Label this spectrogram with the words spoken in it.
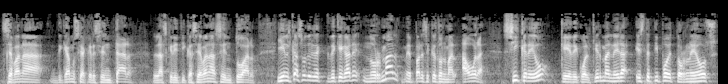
se van a, digamos que acrecentar las críticas, se van a acentuar. Y en el caso de, de que gane, normal, me parece que es normal. Ahora, sí creo que de cualquier manera este tipo de torneos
